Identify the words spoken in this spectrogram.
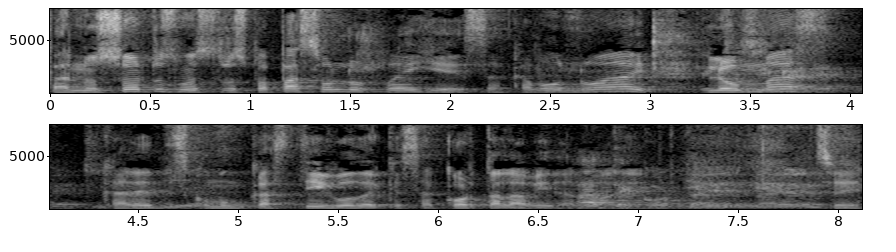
Para nosotros nuestros papás son los reyes, se acabó, no hay. Lo más... caret? Es como un castigo de que se acorta la vida. ¿no? Ah, te el- Sí.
